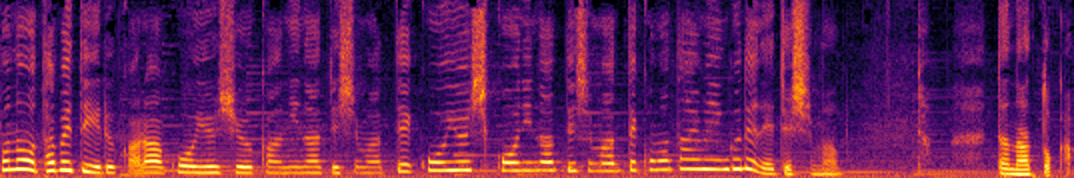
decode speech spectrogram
ものを食べているからこういう習慣になってしまってこういう思考になってしまってこのタイミングで寝てしまうだなとか。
